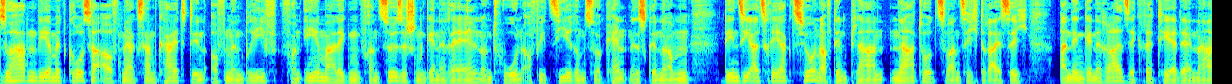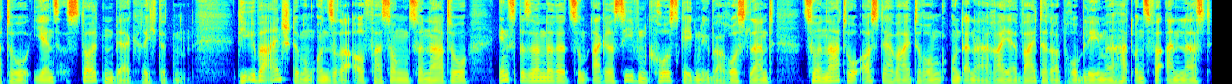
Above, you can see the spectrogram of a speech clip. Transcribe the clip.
So haben wir mit großer Aufmerksamkeit den offenen Brief von ehemaligen französischen Generälen und hohen Offizieren zur Kenntnis genommen, den sie als Reaktion auf den Plan NATO 2030 an den Generalsekretär der NATO Jens Stoltenberg richteten. Die Übereinstimmung unserer Auffassungen zur NATO, insbesondere zum aggressiven Kurs gegenüber Russland, zur NATO-Osterweiterung und einer Reihe weiterer Probleme hat uns veranlasst,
